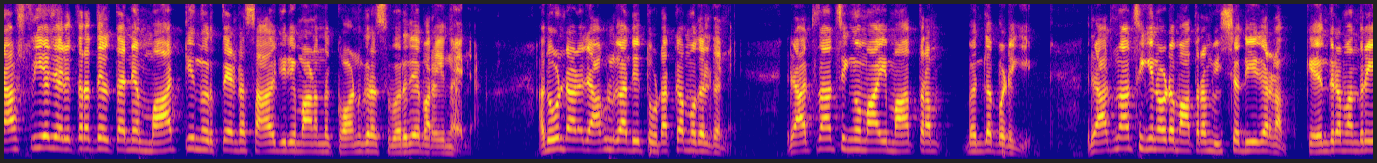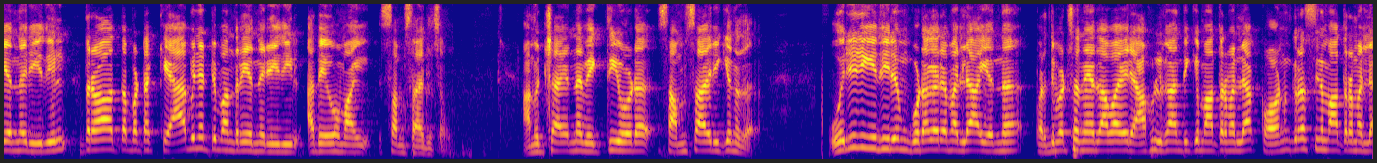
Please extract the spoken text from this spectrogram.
രാഷ്ട്രീയ ചരിത്രത്തിൽ തന്നെ മാറ്റി നിർത്തേണ്ട സാഹചര്യമാണെന്ന് കോൺഗ്രസ് വെറുതെ പറയുന്നതല്ല. അതുകൊണ്ടാണ് രാഹുൽ ഗാന്ധി തുടക്കം മുതൽ തന്നെ രാജ്നാഥ് സിംഗുമായി മാത്രം ബന്ധപ്പെടുകയും രാജ്നാഥ് സിംഗിനോട് മാത്രം വിശദീകരണം. കേന്ദ്രമന്ത്രി എന്ന രീതിയിൽ ഉത്തരവാദിത്തപ്പെട്ട ക്യാബിനറ്റ് മന്ത്രി എന്ന രീതിയിൽ അദ്ദേഹവുമായി സംസാരിച്ചു. അമിത്ഷാ എന്ന വ്യക്തിയോട് സംസാരിക്കുന്നത് ഒരു രീതിയിലും ഗുണകരമല്ല എന്ന് പ്രതിപക്ഷ നേതാവായ രാഹുൽ ഗാന്ധിക്ക് മാത്രമല്ല കോൺഗ്രസിന് മാത്രമല്ല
